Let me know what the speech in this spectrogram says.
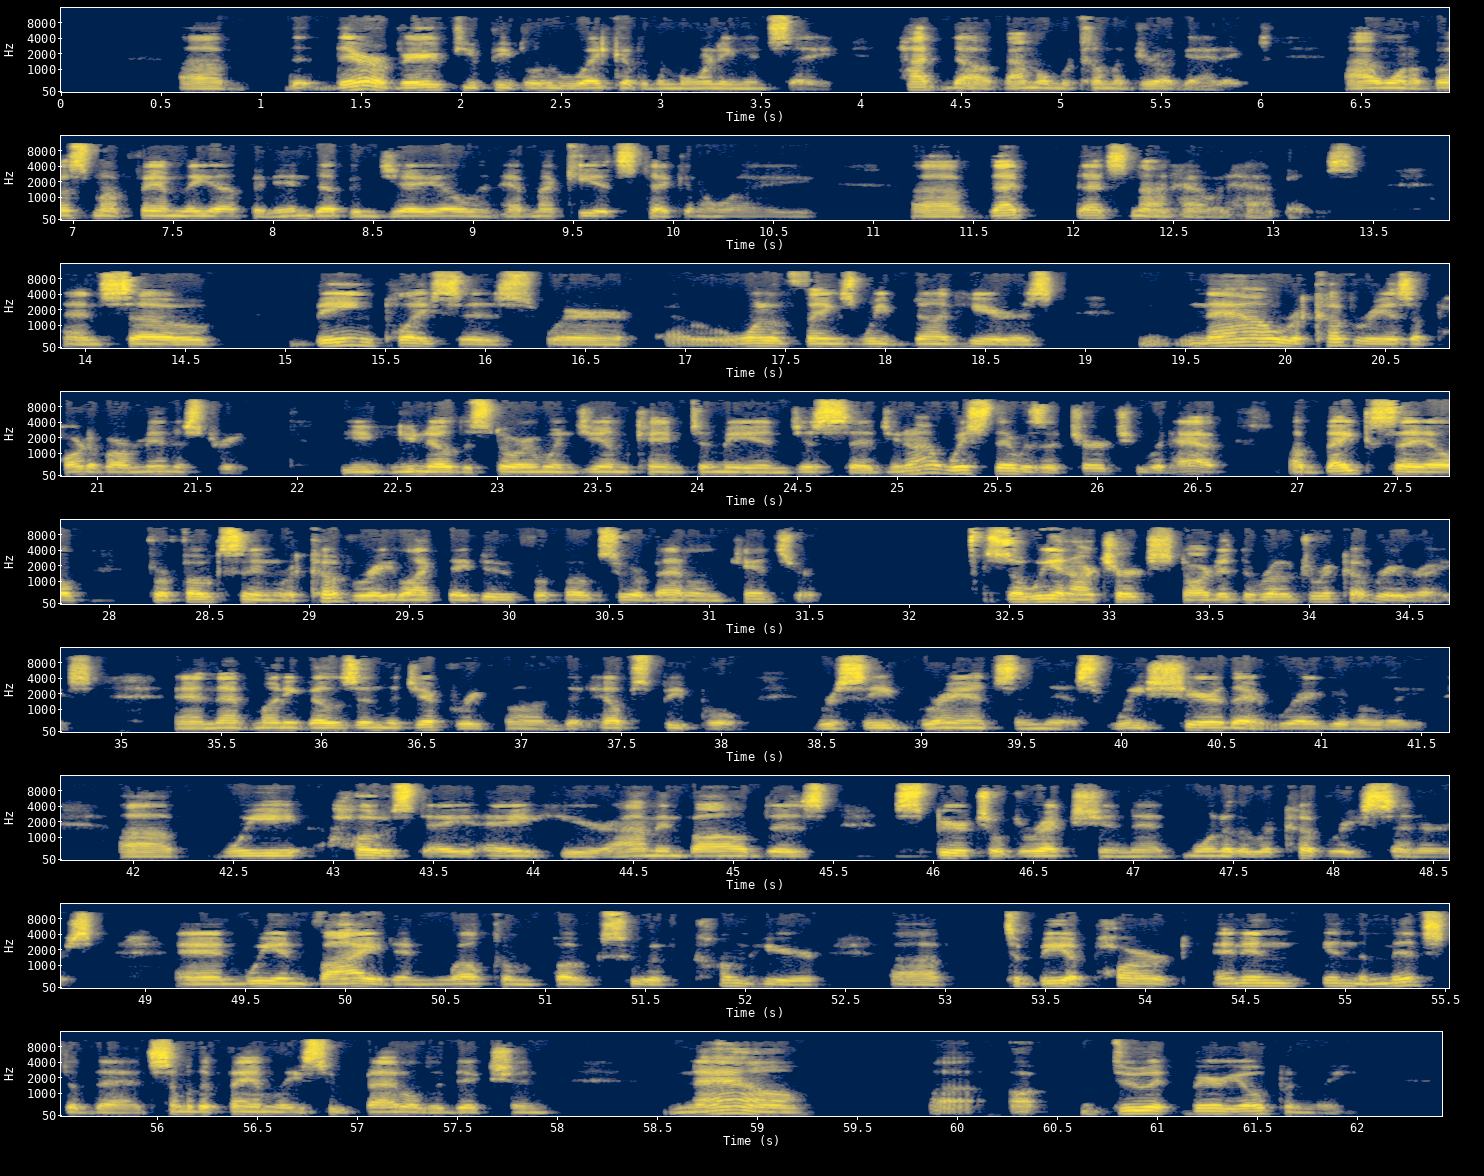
Uh, th- there are very few people who wake up in the morning and say, "Hot dog, I'm gonna become a drug addict. I want to bust my family up and end up in jail and have my kids taken away." Uh, that that's not how it happens. And so being places where uh, one of the things we've done here is now recovery is a part of our ministry. You, you know the story when Jim came to me and just said, you know, I wish there was a church who would have a bake sale for folks in recovery like they do for folks who are battling cancer. So we in our church started the Road to Recovery race, and that money goes in the Jeffrey Fund that helps people receive grants in this. We share that regularly. Uh, we host AA here. I'm involved as spiritual direction at one of the recovery centers. And we invite and welcome folks who have come here uh, to be a part. And in, in the midst of that, some of the families who battled addiction now uh, do it very openly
